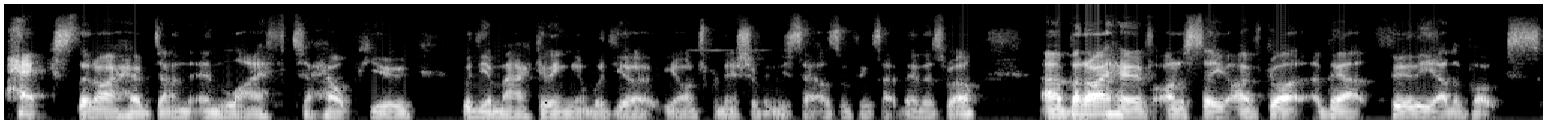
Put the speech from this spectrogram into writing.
hacks that I have done in life to help you with your marketing and with your, your entrepreneurship and your sales and things like that as well. Uh, but I have, honestly, I've got about 30 other books,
